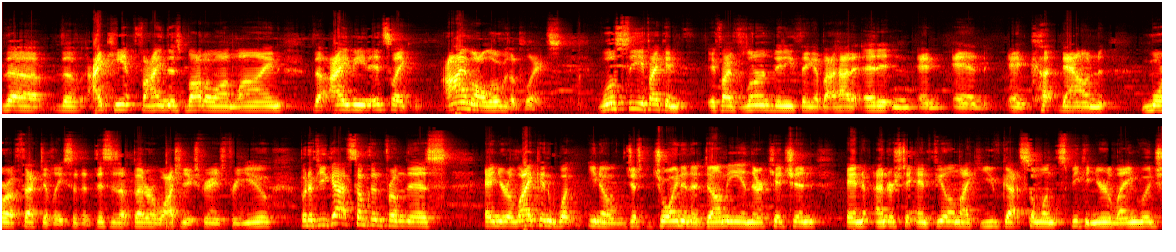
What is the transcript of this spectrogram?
the the I can't find this bottle online. The I mean, it's like I'm all over the place. We'll see if I can if I've learned anything about how to edit and and and and cut down more effectively so that this is a better watching experience for you. But if you got something from this and you're liking what you know just joining a dummy in their kitchen and understand and feeling like you've got someone speaking your language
